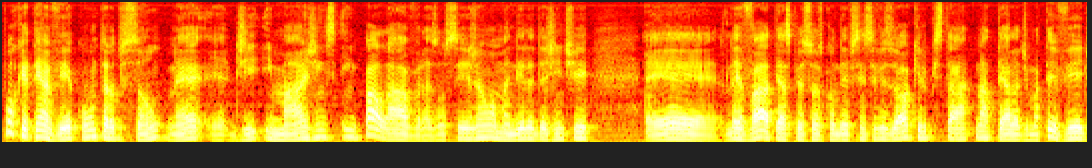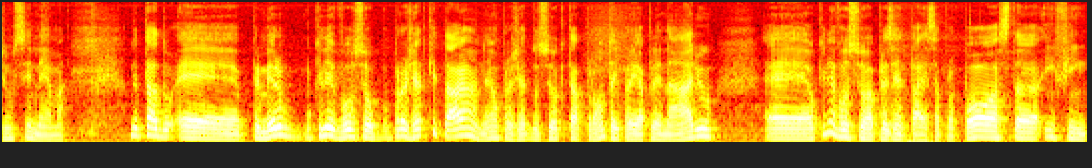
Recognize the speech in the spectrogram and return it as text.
porque tem a ver com tradução né, é, de imagens em palavras, ou seja, uma maneira da gente é, levar até as pessoas com deficiência visual aquilo que está na tela de uma TV, de um cinema. Deputado, é, primeiro, o que levou o seu o projeto que está, né, o projeto do senhor que está pronto aí para ir a plenário, é, o que levou o senhor a apresentar essa proposta? Enfim,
